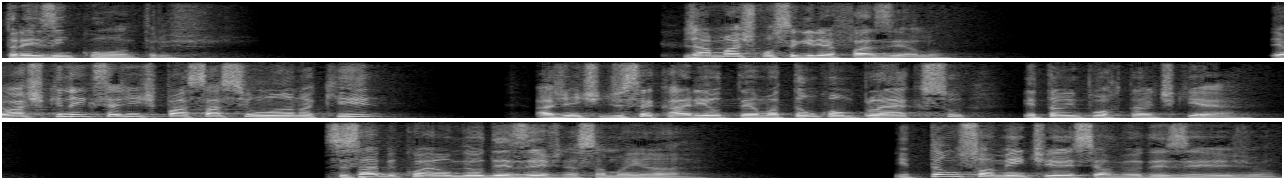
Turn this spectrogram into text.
três encontros. Jamais conseguiria fazê-lo. Eu acho que nem que se a gente passasse um ano aqui, a gente dissecaria o tema tão complexo e tão importante que é. Você sabe qual é o meu desejo nessa manhã? E tão somente esse é o meu desejo.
